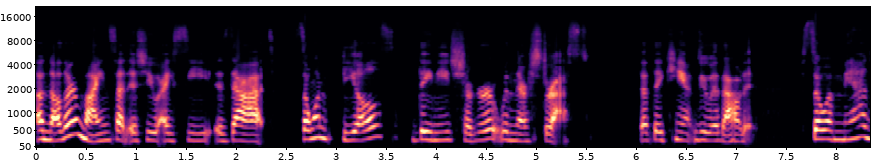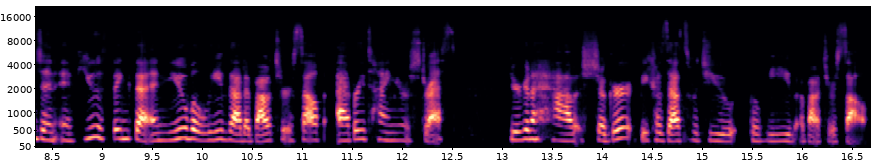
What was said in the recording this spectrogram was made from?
Another mindset issue I see is that someone feels they need sugar when they're stressed, that they can't do without it. So imagine if you think that and you believe that about yourself every time you're stressed, you're going to have sugar because that's what you believe about yourself.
